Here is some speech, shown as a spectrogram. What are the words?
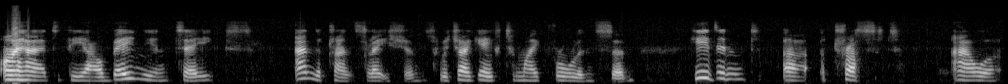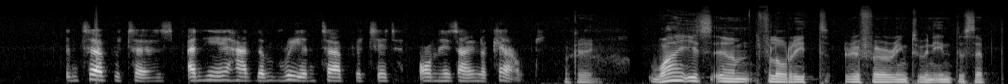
I had the Albanian tapes and the translations, which I gave to Mike Rawlinson. He didn't uh, trust our interpreters and he had them reinterpreted on his own account. Okay. Why is um, Florit referring to an intercept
